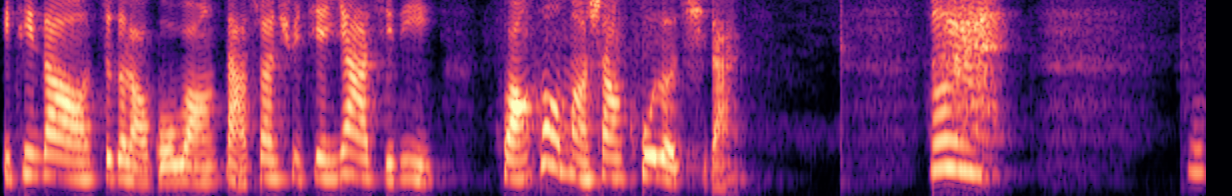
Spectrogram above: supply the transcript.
一听到这个老国王打算去见亚吉利，皇后马上哭了起来。唉，普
